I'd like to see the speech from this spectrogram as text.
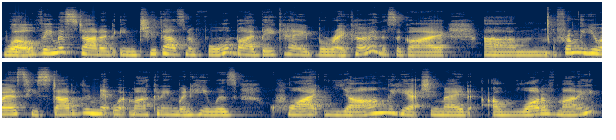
Well, Vemma started in 2004 by BK Boreyko. There's a guy um, from the US. He started in network marketing when he was quite young. He actually made a lot of money.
